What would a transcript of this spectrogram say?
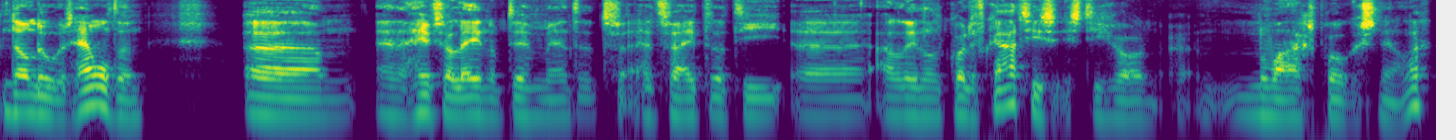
dan Lewis Hamilton. Ehm, en heeft alleen op dit moment het, het feit dat hij eh, alleen al de kwalificaties is die gewoon eh, normaal gesproken sneller.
